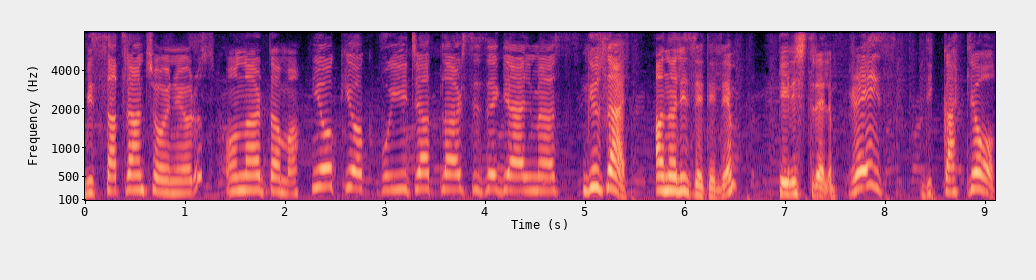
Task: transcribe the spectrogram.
Biz satranç oynuyoruz. Onlar da mı? Yok yok bu icatlar size gelmez. Güzel. Analiz edelim. Geliştirelim. Reis dikkatli ol.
